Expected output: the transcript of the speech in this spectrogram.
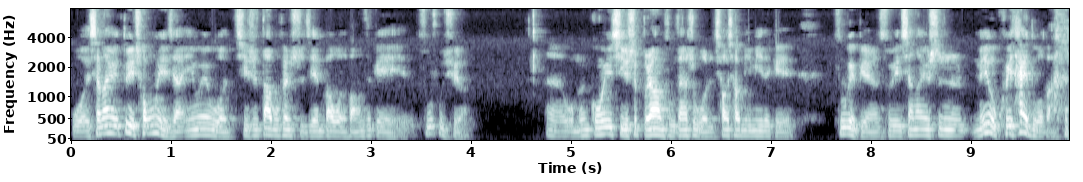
我相当于对冲了一下，因为我其实大部分时间把我的房子给租出去了。呃，我们公寓其实是不让租，但是我是悄悄咪咪的给租给别人，所以相当于是没有亏太多吧。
